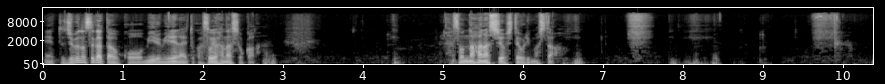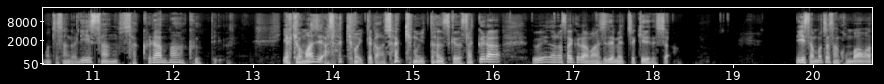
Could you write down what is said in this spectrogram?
えっと、自分の姿をこう見る見れないとか、そういう話とか、そんな話をしておりました。もたさんが、リーさん、桜マークっていう。いや、今日マジ、あ、さっきも言ったか。さっきも言ったんですけど、桜、上野の桜マジでめっちゃ綺麗でした。リーさん、もちゃさん、こんばんは。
